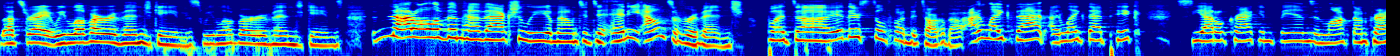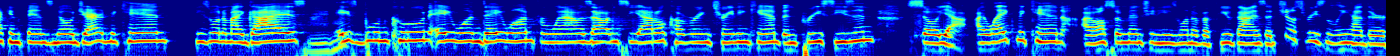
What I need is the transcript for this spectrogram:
That's right. We love our revenge games. We love our revenge games. Not all of them have actually amounted to any ounce of revenge, but uh, eh, they're still fun to talk about. I like that. I like that pick. Seattle Kraken fans and Locked On Kraken fans know Jared McCann. He's one of my guys. Mm-hmm. Ace Boone Coon, A1 Day One from when I was out in Seattle covering training camp and preseason. So, yeah, I like McCann. I also mentioned he's one of a few guys that just recently had their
